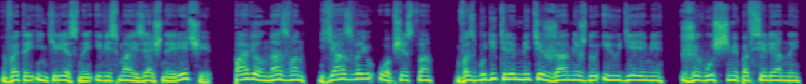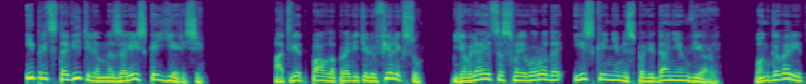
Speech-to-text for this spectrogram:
В этой интересной и весьма изящной речи Павел назван язвою общества, возбудителем мятежа между иудеями, живущими по вселенной, и представителем назарейской ереси. Ответ Павла правителю Феликсу является своего рода искренним исповеданием веры. Он говорит,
